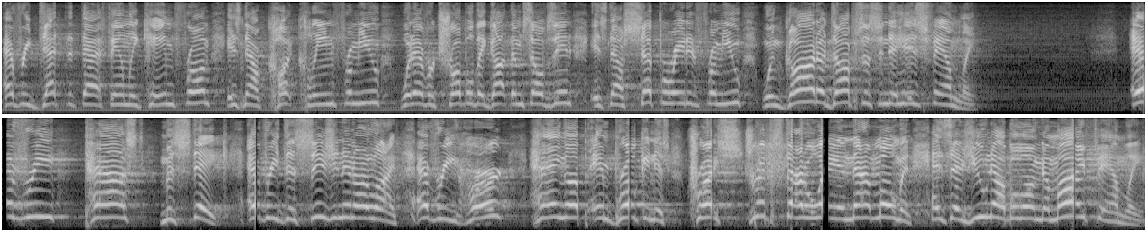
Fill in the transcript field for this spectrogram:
every debt that that family came from is now cut clean from you. Whatever trouble they got themselves in is now separated from you. When God adopts us into his family, Every past mistake, every decision in our life, every hurt, hang up, and brokenness, Christ strips that away in that moment and says, You now belong to my family.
